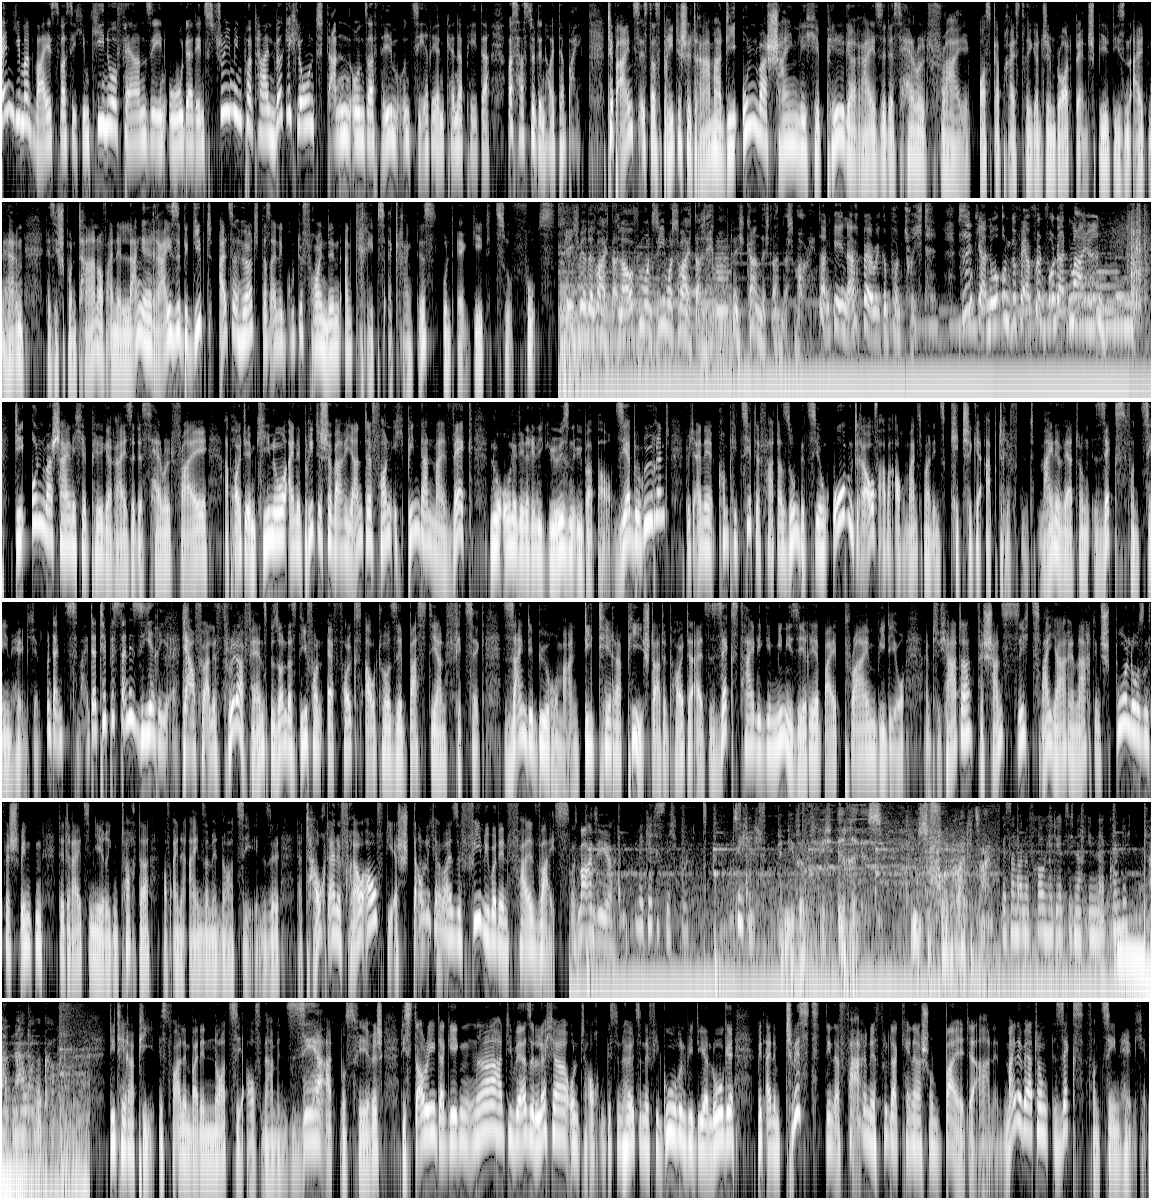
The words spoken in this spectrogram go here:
Wenn jemand weiß, was sich im Kino, Fernsehen oder den Streaming-Portalen wirklich lohnt, dann unser Film- und Serienkenner Peter. Was hast du denn heute dabei? Tipp 1 ist das britische Drama Die unwahrscheinliche Pilgerreise des Harold Fry. Oscar-Preisträger Jim Broadbent spielt diesen alten Herrn, der sich spontan auf eine lange Reise begibt, als er hört, dass eine gute Freundin an Krebs erkrankt ist und er geht zu Fuß. Ich werde weiterlaufen und sie muss weiterleben. Ich kann nicht anders, Maureen. Dann geh nach Berwick-upon-Tweed. Sind ja nur ungefähr 500 Meilen. Die unwahrscheinliche Pilgerreise des Harold Fry. Ab heute im Kino eine britische Variante von Ich bin dann mal weg, nur ohne den religiösen Überbau. Sehr berührend, durch eine komplizierte Vater-Sohn-Beziehung obendrauf, aber auch manchmal ins Kitschige abdriftend. Meine Wertung 6 von 10 Helmchen. Und dein zweiter Tipp ist eine Serie. Ja, für alle Thriller-Fans, besonders die von Erfolgsautor Sebastian Fitzek. Sein Debütroman Die Therapie startet heute als sechsteilige Miniserie bei Prime Prime Video. Ein Psychiater verschanzt sich zwei Jahre nach dem spurlosen Verschwinden der 13-jährigen Tochter auf eine einsame Nordseeinsel. Da taucht eine Frau auf, die erstaunlicherweise viel über den Fall weiß. Was machen Sie hier? Mir geht es nicht gut. Psychisch. Wenn die wirklich irre ist, musst du vorbereitet sein. Gestern war eine Frau hier, die hat sich nach Ihnen erkundigt, hat einen Hammer gekauft. Die Therapie ist vor allem bei den Nordseeaufnahmen sehr atmosphärisch. Die Story dagegen na, hat diverse Löcher und auch ein bisschen hölzerne Figuren wie Dialoge mit einem Twist, den erfahrene Thriller-Kenner schon bald erahnen. Meine Wertung 6 von 10 Helmchen.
